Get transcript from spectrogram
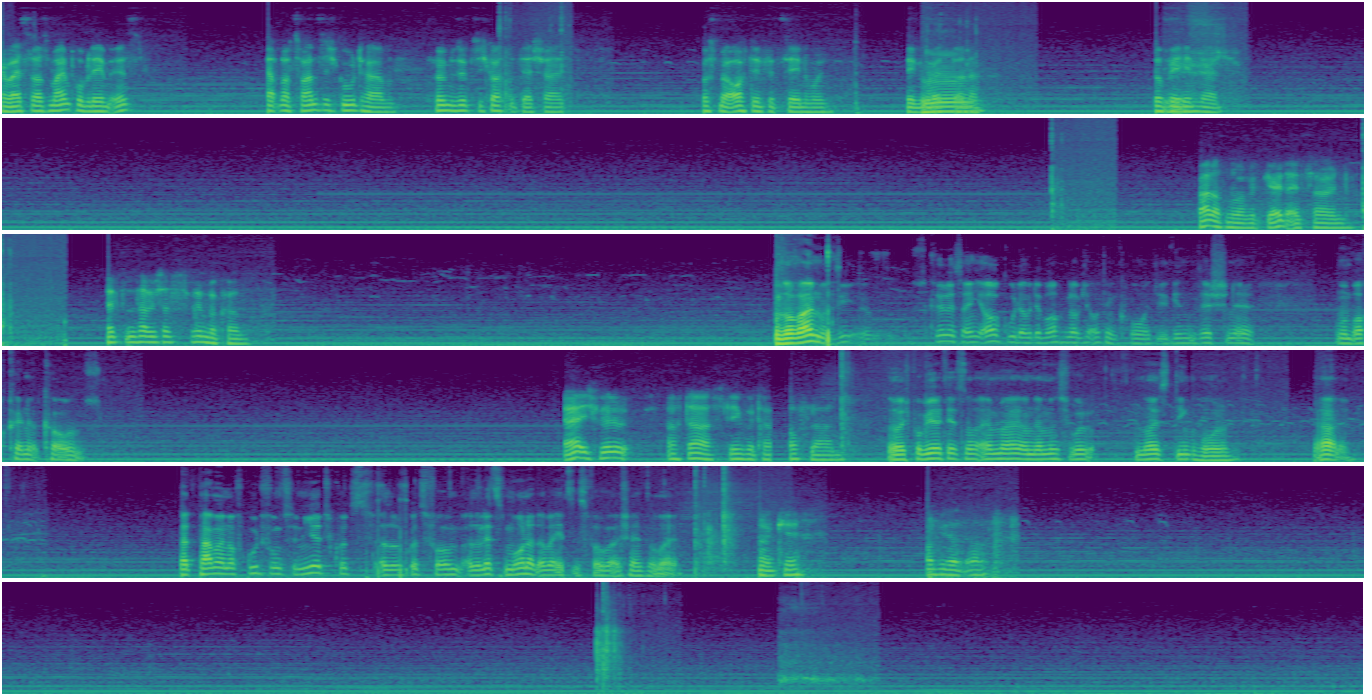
Ja, weißt du, was mein Problem ist? Ich habe noch 20 Guthaben. 75 kostet der Scheiß. Muss mir auch den für 10 holen. 10 US-Dollar. So behindert. War das nur mit Geld einzahlen. Letztens habe ich das hinbekommen. So waren wir. Sie- Das Grill ist eigentlich auch gut, aber der braucht glaube ich auch den Code. Die gehen sehr schnell. Und man braucht keine Accounts. Ja, ich will. Ach da, Steamguthaben aufladen. So, ich probiere das jetzt noch einmal und dann muss ich wohl ein neues Ding holen. Schade. Hat ein paar Mal noch gut funktioniert, kurz, also kurz vor, also letzten Monat, aber jetzt ist vorbei, anscheinend vorbei. Okay. Und wieder da.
